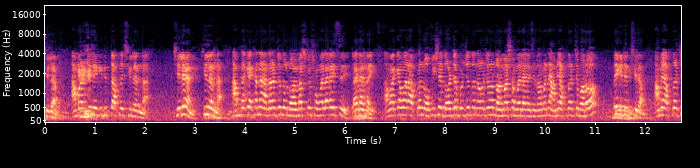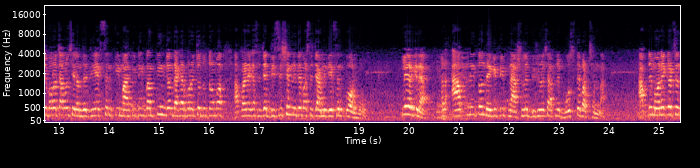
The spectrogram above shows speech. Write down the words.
ছিলাম। আমার যে নেগেটিভ তো আপনি ছিলেন না। ছিলেন? ছিলেন না। আপনাকে এখানে আনার জন্য নয় মাস করে সময় লাগাইছে? লাগায় নাই। আমাকে আমার আপনার অফিসের দরজা পর্যন্ত নেওয়ার জন্য নয় মাস সময় লাগাইছে। তার মানে আমি আপনার চেয়ে বড় নেগেটিভ ছিলাম। আমি আপনার চেয়ে বড় চালু ছিলাম যে ডিএক্সএন কি মার্কেটিং প্ল্যান তিনজন দেখার পরে চতুর্থ আপনার কাছে যে ডিসিশন নিতে পারছে যে আমি ডিএক্সএন করব। ক্লিয়ার কিনা? কারণ আপনি তো নেগেটিভ না আসলে বিষয় হচ্ছে আপনি বুঝতে পারছেন না। আপনি মনে করছেন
